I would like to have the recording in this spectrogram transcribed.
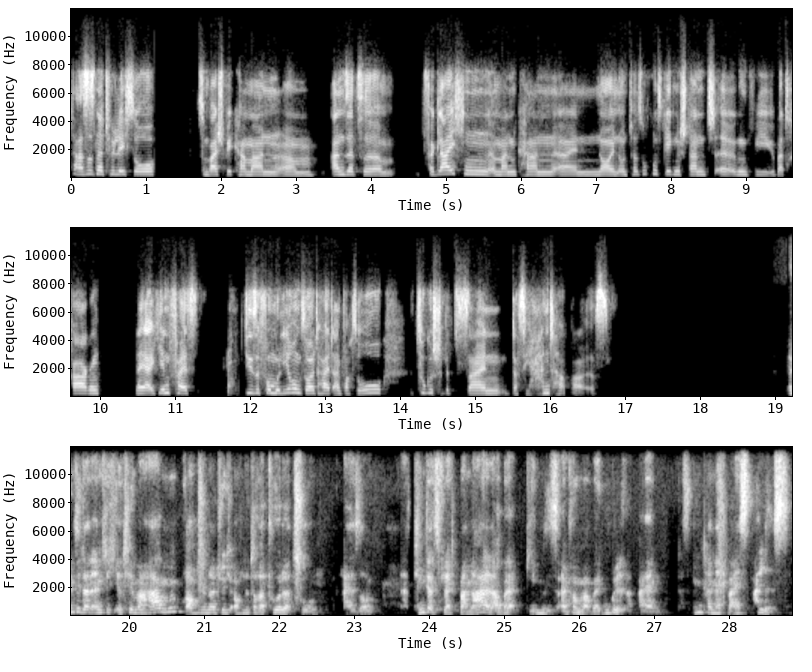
Da ist es natürlich so, zum Beispiel kann man ähm, Ansätze vergleichen, man kann einen neuen Untersuchungsgegenstand äh, irgendwie übertragen. Naja, jedenfalls, diese Formulierung sollte halt einfach so zugespitzt sein, dass sie handhabbar ist. Wenn Sie dann endlich Ihr Thema haben, brauchen Sie natürlich auch Literatur dazu. Also, das klingt jetzt vielleicht banal, aber geben Sie es einfach mal bei Google ein. Das Internet weiß alles.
